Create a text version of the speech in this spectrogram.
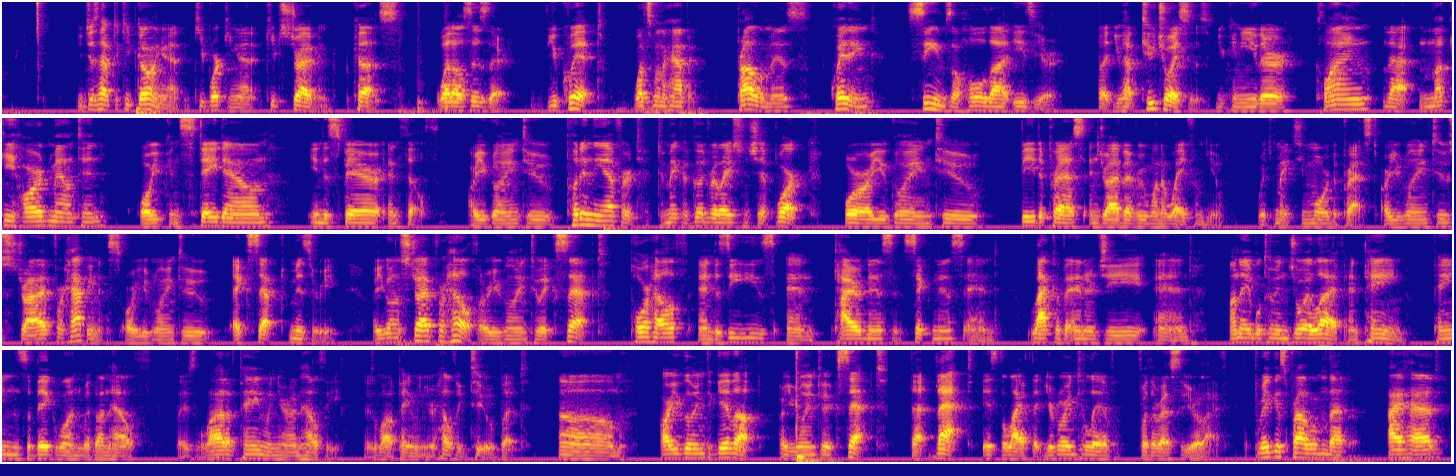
you just have to keep going at it, keep working at it, keep striving because what else is there? If you quit, what's going to happen? Problem is, quitting seems a whole lot easier, but you have two choices. You can either climb that mucky, hard mountain, or you can stay down in despair and filth. Are you going to put in the effort to make a good relationship work, or are you going to be depressed and drive everyone away from you? which makes you more depressed? Are you going to strive for happiness or are you going to accept misery? Are you going to strive for health or are you going to accept poor health and disease and tiredness and sickness and lack of energy and unable to enjoy life and pain. Pain's a big one with unhealth. There's a lot of pain when you're unhealthy. There's a lot of pain when you're healthy too, but um, are you going to give up? Are you going to accept that that is the life that you're going to live for the rest of your life? The biggest problem that I had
